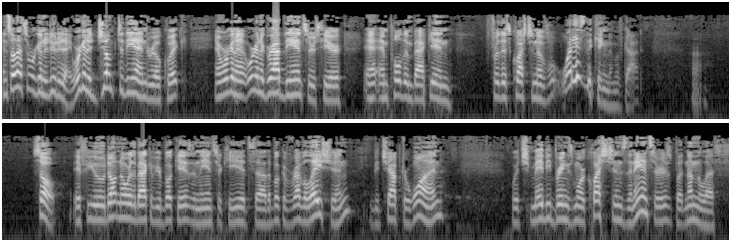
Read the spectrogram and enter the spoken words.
And so that's what we're going to do today. We're going to jump to the end real quick, and we're going to we're going to grab the answers here and, and pull them back in for this question of what is the kingdom of God. So, if you don't know where the back of your book is and the answer key, it's uh, the book of Revelation, be chapter 1, which maybe brings more questions than answers, but nonetheless,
